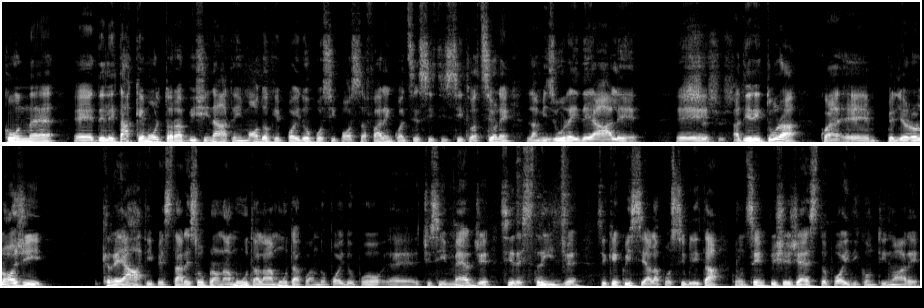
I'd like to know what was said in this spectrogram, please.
con eh, delle tacche molto ravvicinate in modo che poi dopo si possa fare in qualsiasi situazione la misura ideale. eh, Sì, sì, sì. Addirittura qua- eh, per gli orologi creati per stare sopra una muta, la muta quando poi dopo eh, ci si immerge si restringe, sicché qui si ha la possibilità con un semplice gesto poi di continuare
